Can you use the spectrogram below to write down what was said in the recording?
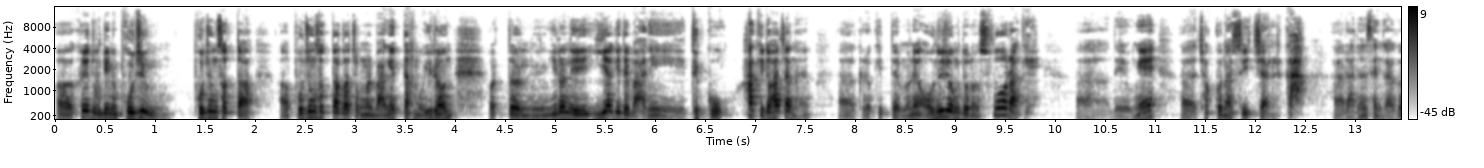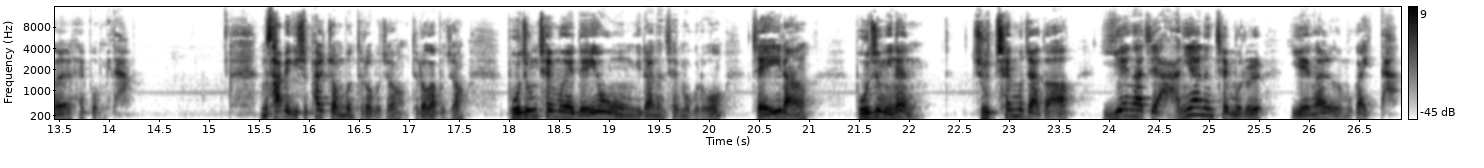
어, 그래도 우리는 보증 보증 섰다, 아, 보증 섰다가 정말 망했다, 뭐 이런 어떤 이런 이야기들 많이 듣고 하기도 하잖아요. 아, 그렇기 때문에 어느 정도는 수월하게 아, 내용에 아, 접근할 수 있지 않을까. 라는 생각을 해봅니다. 428조 한번 들어보죠. 들어가 보죠. 보증 채무의 내용이라는 제목으로 제1항 보증인은 주 채무자가 이행하지 아니하는 채무를 이행할 의무가 있다.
